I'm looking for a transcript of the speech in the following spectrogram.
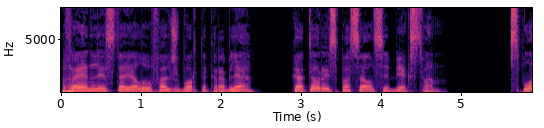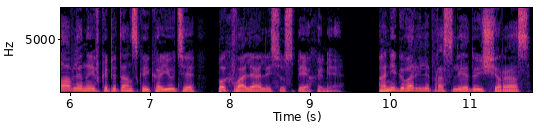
Венли стояла у фальшборта корабля, который спасался бегством. Сплавленные в капитанской каюте похвалялись успехами. Они говорили про следующий раз,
